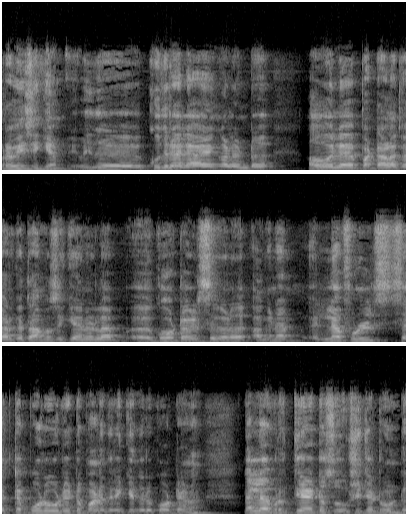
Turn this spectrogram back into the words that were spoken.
പ്രവേശിക്കാം. ഇത് കുതിരലായങ്ങളുണ്ട്. അതുപോലെ പട്ടാളക്കാർക്ക് താമസിക്കാനുള്ള ക്വാർട്ടേഴ്സുകൾ അങ്ങനെ എല്ലാ ഫുൾ സെറ്റപ്പോട് കൂടിയിട്ട് പണിതിരിക്കുന്ന ഒരു കോട്ടയാണ്. നല്ല വൃത്തിയായിട്ട് സൂക്ഷിച്ചിട്ടുമുണ്ട്.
